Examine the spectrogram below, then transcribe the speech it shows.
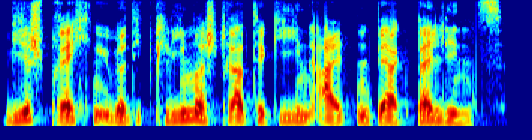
Wir sprechen über die Klimastrategie in Altenberg bei Linz.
